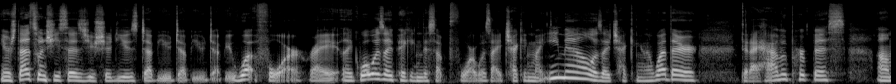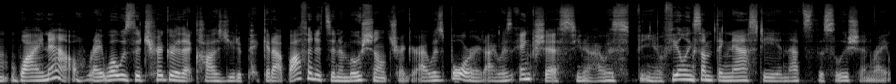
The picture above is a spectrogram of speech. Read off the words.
You know, that's when she says you should use WWW. What for, right? Like, what was I picking this up for? Was I checking my email? Was I checking the weather? Did I have a purpose? Um, why now, right? What was the trigger that caused you to pick it up? Often it's an emotional trigger. I was bored. I was anxious. You know, I was, you know, feeling something something nasty and that's the solution, right?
